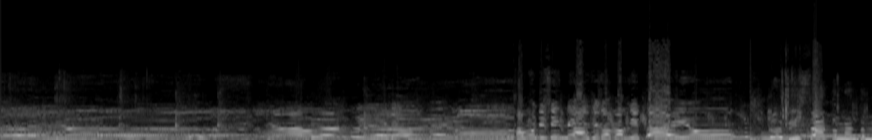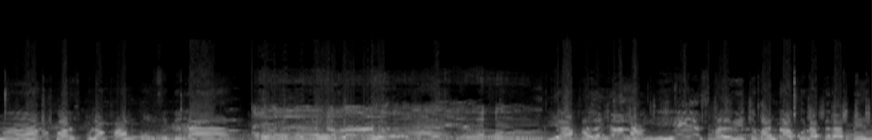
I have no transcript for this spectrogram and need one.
Kamu di sini aja sama kita yuk. Gak bisa teman-teman. Aku harus pulang kampung segera. Ya, kalian jangan nangis. Kalau gitu bantu aku rapi-rapin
